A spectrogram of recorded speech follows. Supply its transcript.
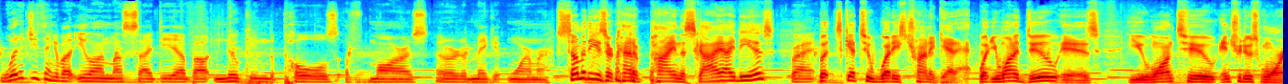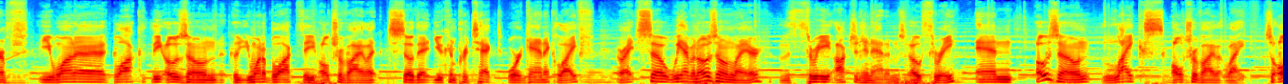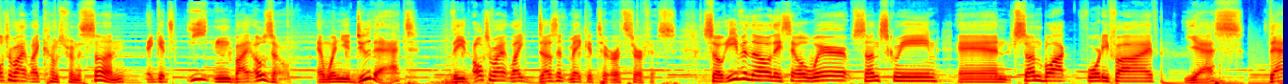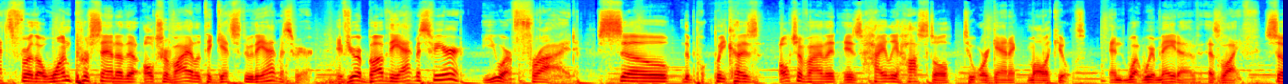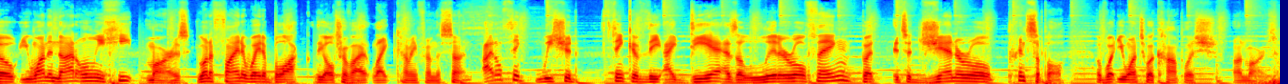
What did you think about Elon Musk's idea about nuking the poles of Mars in order to make it warmer? Some of these are kind of pie in the sky ideas. Right. But let's get to what he's trying to get at. What you want to do is you want to introduce warmth, you want to block the ozone, you want to block the ultraviolet so that you can protect organic life. All right. So we have an ozone layer the three oxygen atoms, O3, and ozone likes ultraviolet light. So ultraviolet light comes from the sun and gets eaten by ozone. And when you do that, the ultraviolet light doesn't make it to Earth's surface. So even though they say, oh, wear sunscreen and sunblock 45, yes, that's for the 1% of the ultraviolet that gets through the atmosphere. If you're above the atmosphere, you are fried. So, the, because ultraviolet is highly hostile to organic molecules and what we're made of as life. So, you want to not only heat Mars, you want to find a way to block the ultraviolet light coming from the sun. I don't think we should think of the idea as a literal thing, but it's a general principle of what you want to accomplish on Mars.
